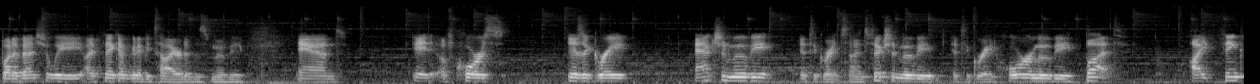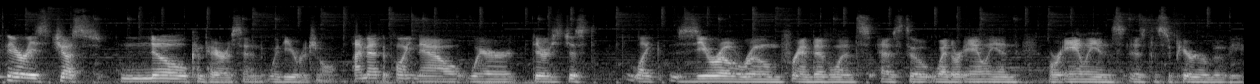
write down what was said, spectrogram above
but eventually I think I'm gonna be tired of this movie. And it, of course, is a great action movie, it's a great science fiction movie, it's a great horror movie, but I think there is just no comparison with the original. I'm at the point now where there's just like zero room for ambivalence as to whether Alien or Aliens is the superior movie.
